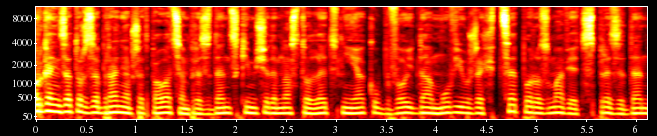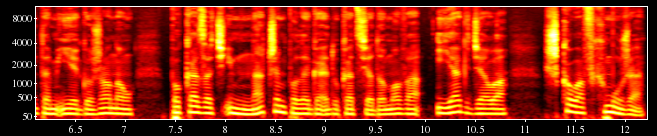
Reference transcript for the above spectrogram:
Organizator zebrania przed Pałacem Prezydenckim, 17-letni Jakub Wojda, mówił, że chce porozmawiać z prezydentem i jego żoną, pokazać im, na czym polega edukacja domowa i jak działa szkoła w chmurze.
